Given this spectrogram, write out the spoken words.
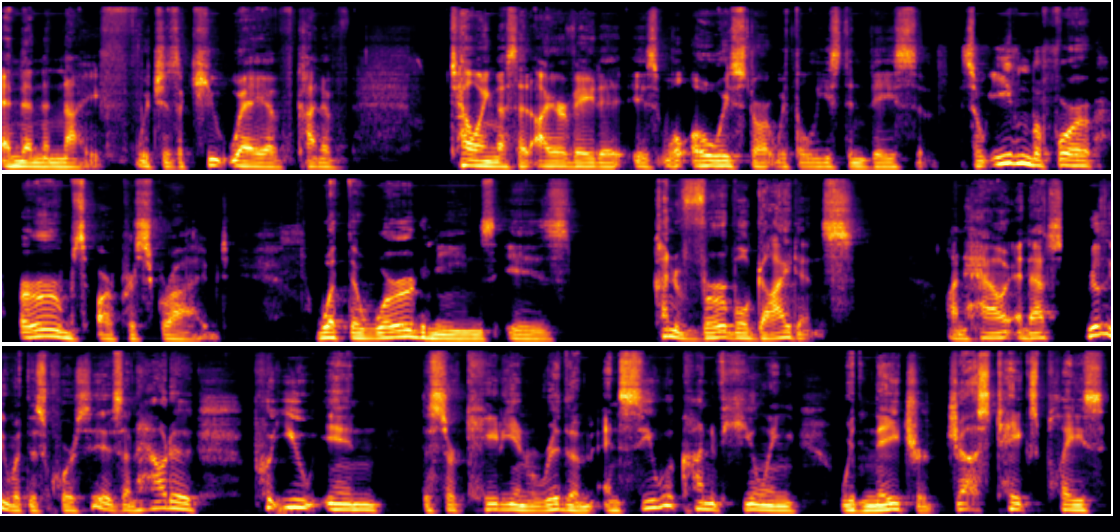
and then the knife, which is a cute way of kind of telling us that Ayurveda is will always start with the least invasive. So even before herbs are prescribed, what the word means is kind of verbal guidance on how, and that's really what this course is, on how to put you in the circadian rhythm and see what kind of healing with nature just takes place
